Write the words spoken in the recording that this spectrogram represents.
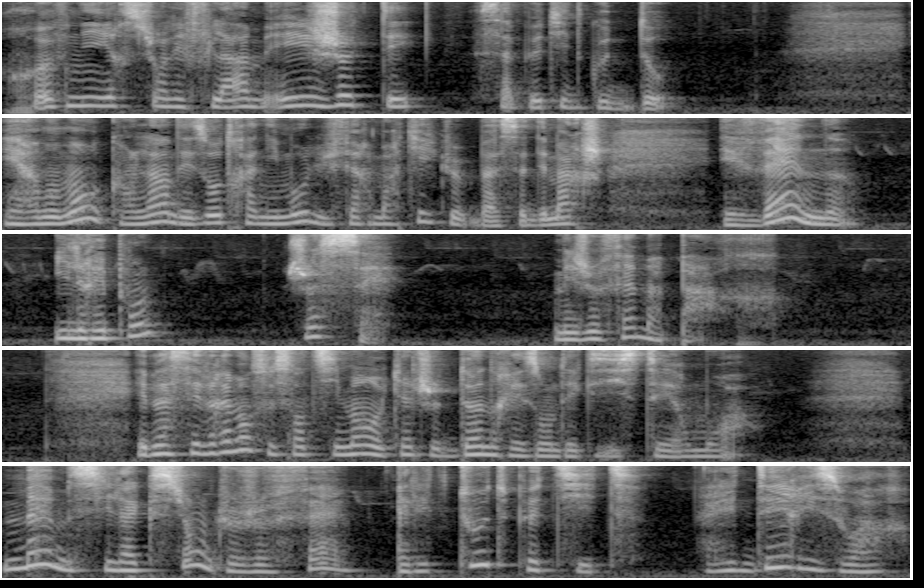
revenir sur les flammes et jeter sa petite goutte d'eau. Et à un moment, quand l'un des autres animaux lui fait remarquer que bah, sa démarche et vaine, il répond Je sais, mais je fais ma part. Et bien c'est vraiment ce sentiment auquel je donne raison d'exister en moi. Même si l'action que je fais, elle est toute petite, elle est dérisoire,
